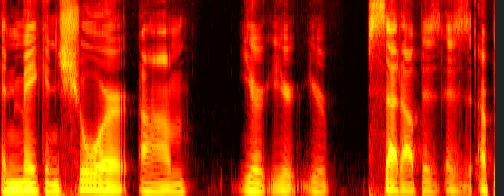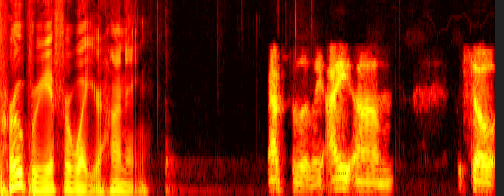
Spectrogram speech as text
and making sure. Um, your your your setup is is appropriate for what you're hunting. Absolutely. I um so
